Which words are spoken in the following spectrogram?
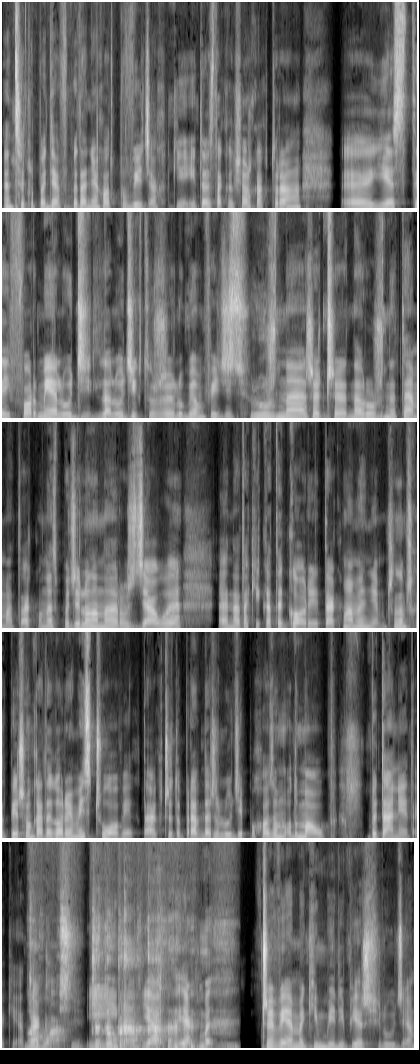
Encyklopedia w pytaniach i odpowiedziach. I to jest taka książka, która e, jest w tej formie ludzi, dla ludzi, którzy lubią wiedzieć różne rzeczy na różny temat. Tak? Ona jest podzielona na rozdziały, e, na takie kategorie. Tak? Mamy, nie wiem, czy na przykład pierwszą kategorią jest człowiek. Tak? Czy to prawda, że ludzie pochodzą od małp? Pytanie takie. No tak? właśnie. Czy to I prawda? Ja, jak my, czy wiemy, kim byli pierwsi ludzie?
